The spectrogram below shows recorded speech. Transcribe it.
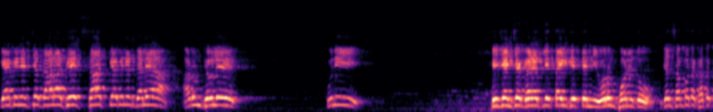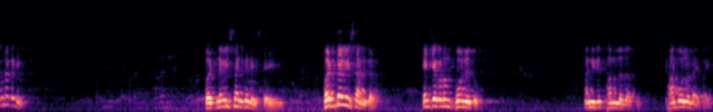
कॅबिनेटच्या दारात हे सात कॅबिनेट झाल्या अडून ठेवलेत. कुणी हे ज्यांच्या गळ्यातले ताई देत त्यांनी वरून फोन येतो. जलसंपदा खातं कुणाकडे? फडणवीसांकडे साहेब. फडणवीसांकडे. त्यांच्याकडून फोन येतो. आणि ते थांबलं जातं. थांबवलं नाही पाहिजे.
